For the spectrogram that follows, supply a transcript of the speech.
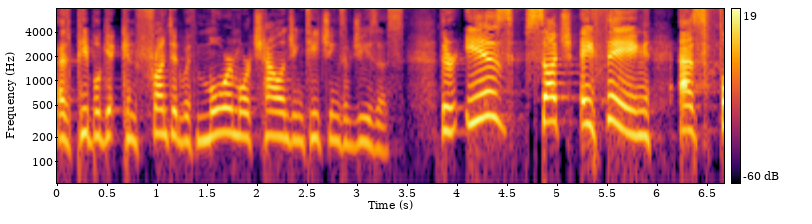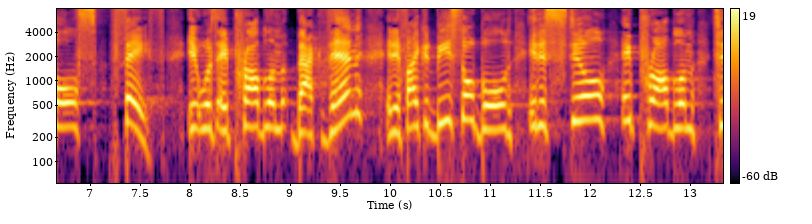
as people get confronted with more and more challenging teachings of Jesus. There is such a thing as false faith. It was a problem back then, and if I could be so bold, it is still a problem today.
